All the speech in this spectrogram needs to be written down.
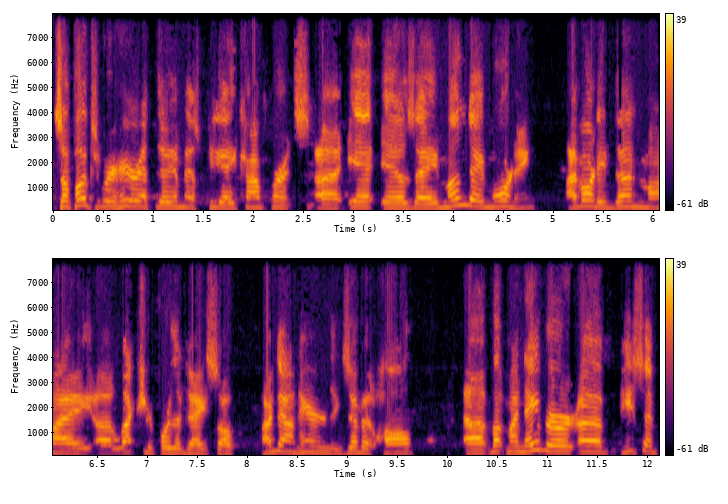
So, folks, we're here at the MSPA conference. Uh, it is a Monday morning. I've already done my uh, lecture for the day, so I'm down here in the exhibit hall. Uh, but my neighbor, uh, he said,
